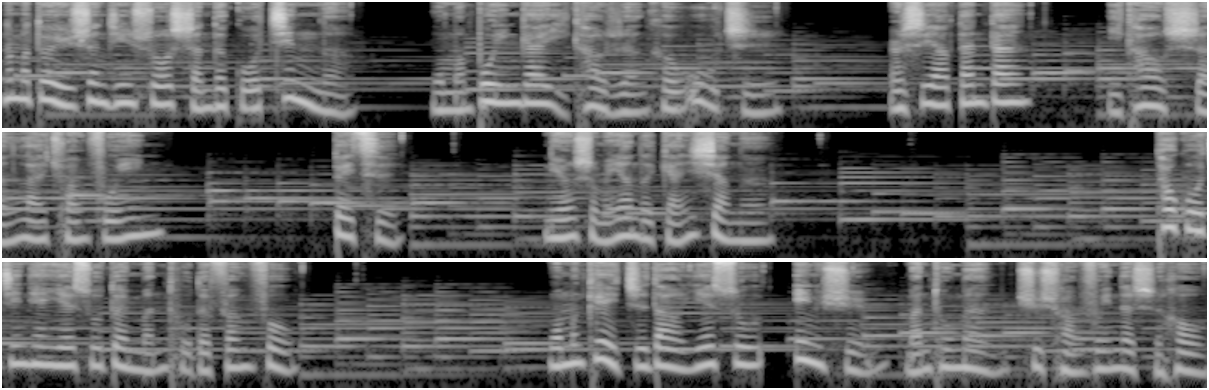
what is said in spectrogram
那么，对于圣经说神的国近了，我们不应该依靠人和物质，而是要单单依靠神来传福音。对此，你有什么样的感想呢？透过今天耶稣对门徒的吩咐，我们可以知道，耶稣应许门徒们去传福音的时候，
